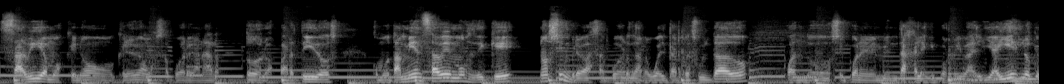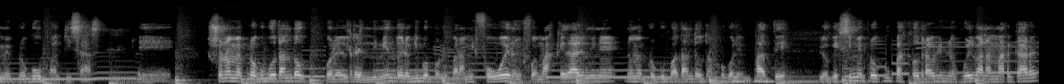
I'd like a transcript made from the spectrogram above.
Sabíamos que no, que no íbamos a poder ganar todos los partidos, como también sabemos de que no siempre vas a poder dar vuelta al resultado cuando se pone en ventaja el equipo rival. Y ahí es lo que me preocupa quizás. Eh, yo no me preocupo tanto por el rendimiento del equipo, porque para mí fue bueno y fue más que Dálmine. No me preocupa tanto tampoco el empate. Lo que sí me preocupa es que otra vez nos vuelvan a marcar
